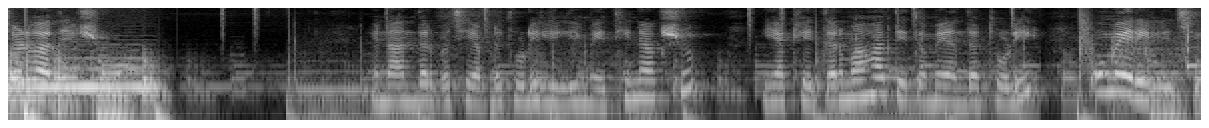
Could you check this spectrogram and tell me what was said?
ચડવા દઈશું એના અંદર પછી આપણે થોડી લીલી મેથી નાખશું. અહીંયા ખેતરમાં હતી તો મેં અંદર થોડી ઉમેરેલી છે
